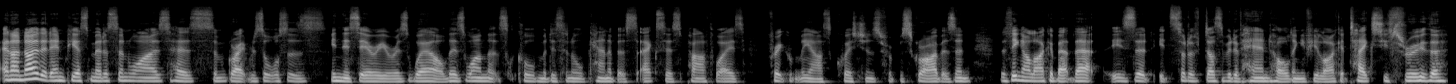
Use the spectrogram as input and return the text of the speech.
And I know that NPS Medicine Wise has some great resources in this area as well. There's one that's called Medicinal Cannabis Access Pathways, frequently asked questions for prescribers. And the thing I like about that is that it sort of does a bit of hand holding, if you like. It takes you through the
